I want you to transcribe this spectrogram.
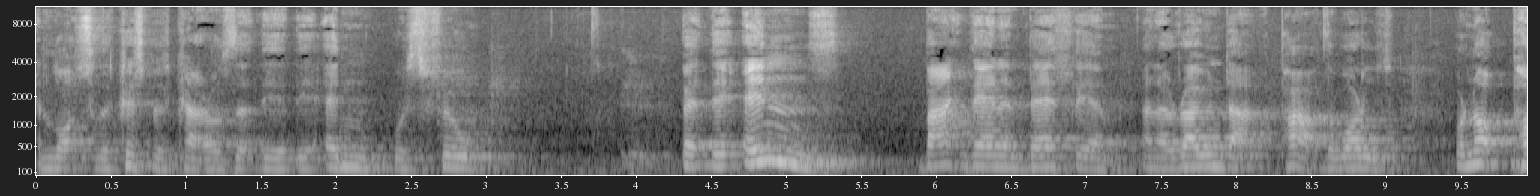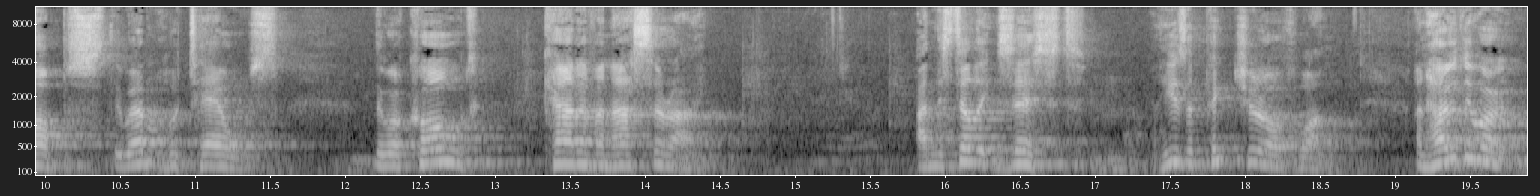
in lots of the Christmas carols that the, the inn was full. But the inns back then in Bethlehem and around that part of the world were not pubs, they weren't hotels. They were called caravanserai. And they still exist. Here's a picture of one. And how they were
